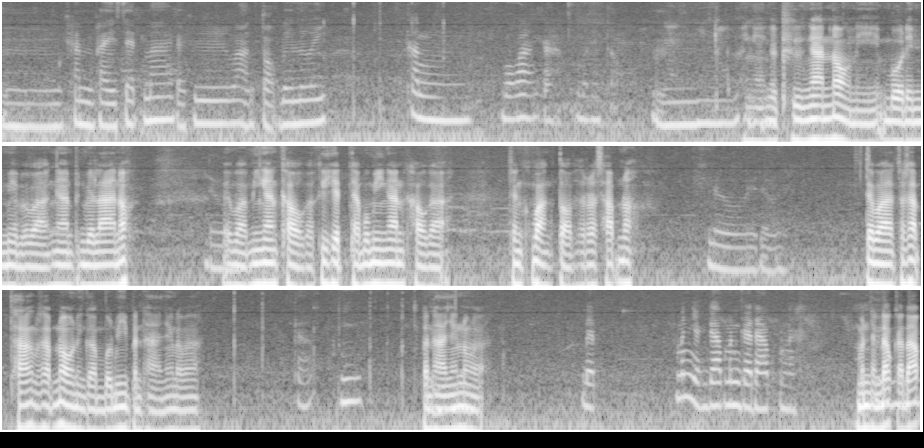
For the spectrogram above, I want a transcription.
อืมคันไผเสร็จมากก็คือว่างตอบเลยเลยคันบ่ว่างก็บ่ได้ตอบอืมยังไงก็คืองานน้องนี่บ่ได้มีแบบว่างานเป็นเวลาเนาะโดยแบบว่ามีงานเข้าก็คือเฮ็ดแต่บ่มีงานเข้าก็ จังว่างตอบโทรศัพท์เนาะโดยโดยแต่ว่าโทรศัพท์ทางโทรศัพท์น้องนี่ก็บ่มีปัญหาหยังแล้วว่าก็มีปัญหาหยังน้องล่ะแบบมันอยากดับมันก็ดับนะมันจังดับก็ดับ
